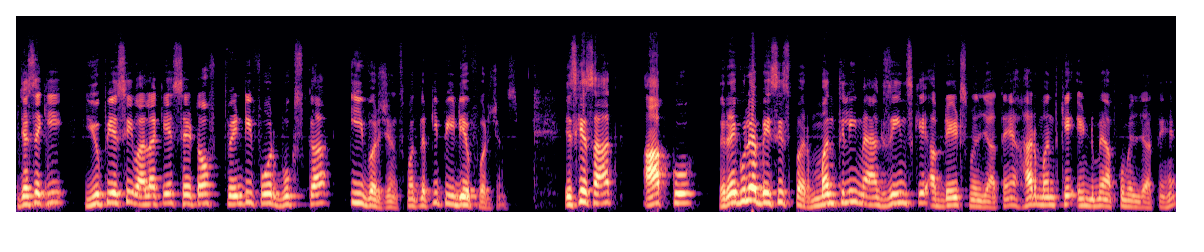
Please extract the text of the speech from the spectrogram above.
जैसे कि यूपीएससी वाला के सेट ऑफ़ 24 बुक्स का ई वर्जन मतलब कि पीडीएफ वर्जन इसके साथ आपको रेगुलर बेसिस पर मंथली मैगजीन्स के अपडेट्स मिल जाते हैं। हर मंथ के एंड में आपको मिल जाते हैं।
